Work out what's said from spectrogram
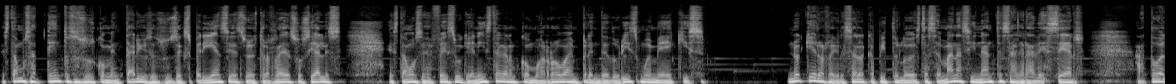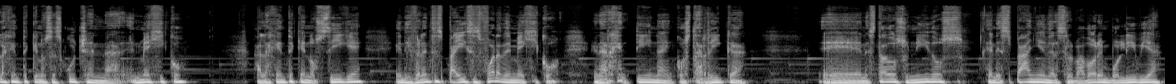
Estamos atentos a sus comentarios y a sus experiencias en nuestras redes sociales. Estamos en Facebook y en Instagram como arroba emprendedurismo MX. No quiero regresar al capítulo de esta semana sin antes agradecer a toda la gente que nos escucha en, en México, a la gente que nos sigue en diferentes países fuera de México, en Argentina, en Costa Rica, en Estados Unidos, en España, en El Salvador, en Bolivia,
